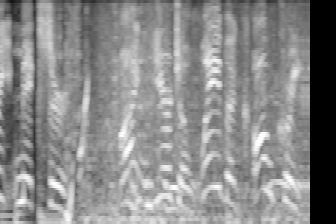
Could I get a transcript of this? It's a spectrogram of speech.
Concrete mixer. I'm here to lay the concrete.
